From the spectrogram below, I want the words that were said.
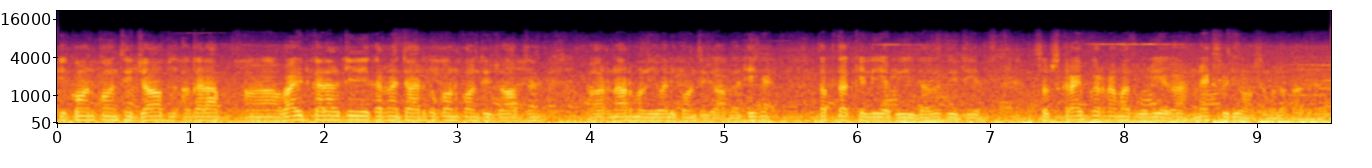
कि कौन कौन सी जॉब्स अगर आप वाइट कलर के लिए करना चाह रहे हो तो कौन कौन सी जॉब्स हैं और नॉर्मल ये वाली कौन सी जॉब है, ठीक है? तब तक के लिए अभी इजाज़त दीजिए। सब्सक्राइब करना मत भूलिएगा। नेक्स्ट वीडियो आपसे मुलाकात करेंगे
